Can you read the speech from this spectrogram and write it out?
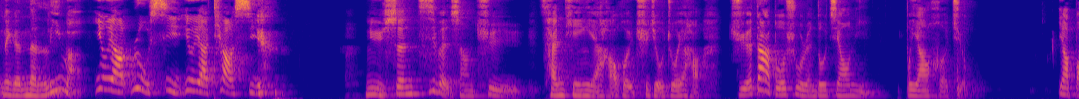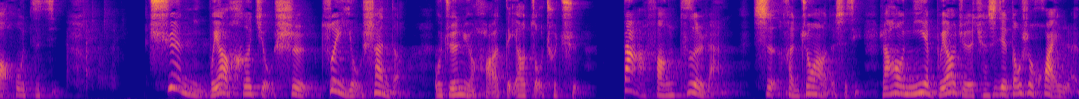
那个能力嘛。又要入戏，又要跳戏。女生基本上去餐厅也好，或者去酒桌也好，绝大多数人都教你不要喝酒，要保护自己。劝你不要喝酒是最友善的。我觉得女孩得要走出去，大方自然是很重要的事情。然后你也不要觉得全世界都是坏人，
